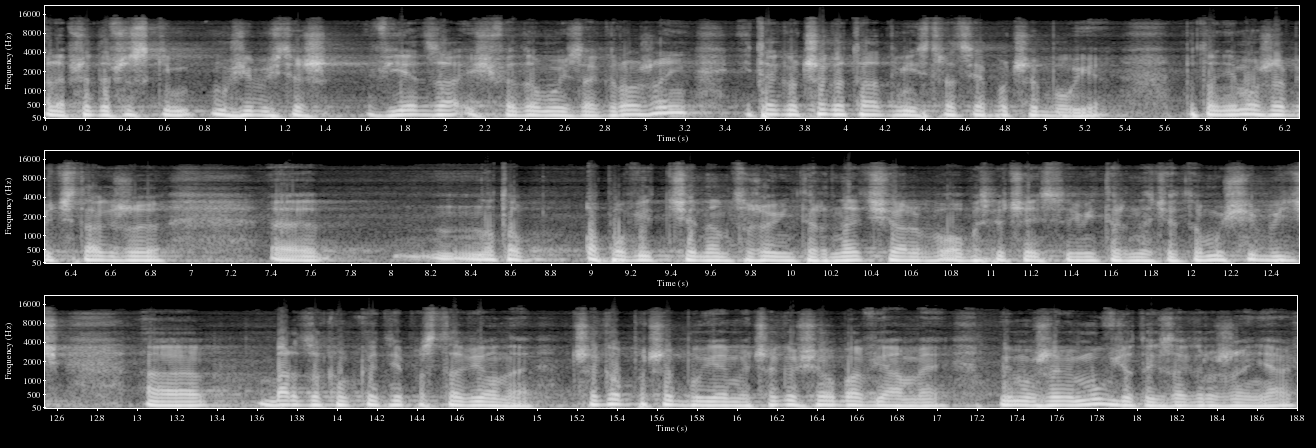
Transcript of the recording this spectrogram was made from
ale przede wszystkim musi być też wiedza i świadomość zagrożeń i tego, czego ta administracja potrzebuje. Bo to nie może być tak, że e, no to opowiedzcie nam coś o internecie albo o bezpieczeństwie w internecie. To musi być e, bardzo konkretnie postawione. Czego potrzebujemy, czego się obawiamy. My możemy mówić o tych zagrożeniach,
